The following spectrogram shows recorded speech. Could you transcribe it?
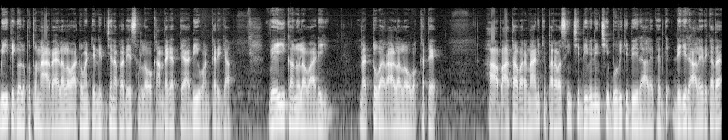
భీతి గొలుపుతున్న ఆ వేళలో అటువంటి నిర్జన ప్రదేశంలో ఒక అందగత్తె అది ఒంటరిగా. వేయి కనుల వాడి నట్టువ రాళ్ళలో ఒక్కతే ఆ వాతావరణానికి పరవశించి దివి నుంచి భువికి దిగి రాలేదు దిగి రాలేదు కదా.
